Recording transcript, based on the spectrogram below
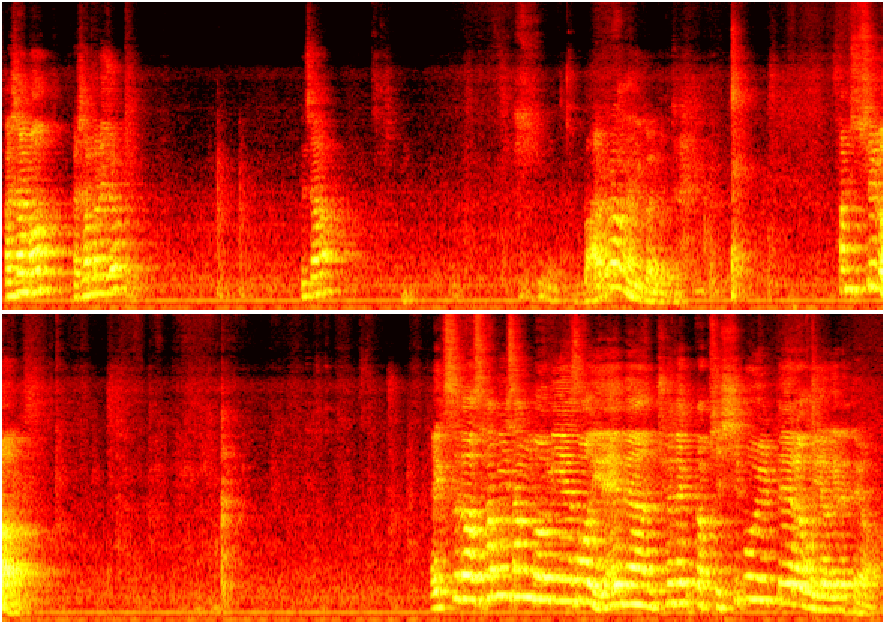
다시 한 번? 다시 한 번 해줘? 괜찮아? 말을 안 하니까 이것들. 37번. x가 3 이상 범위에서 얘에 대한 최대값이 15일 때라고 이야기를 했대요.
